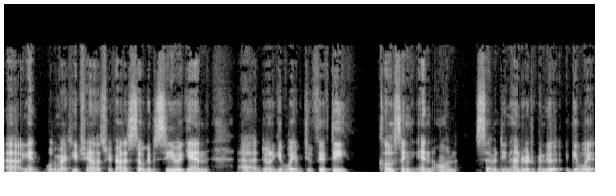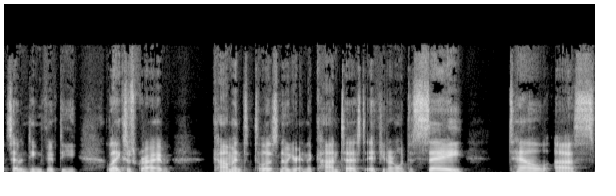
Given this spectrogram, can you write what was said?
Uh, again, welcome back to your channel. This We found it so good to see you again. Uh, doing a giveaway every 250, closing in on 1700. We're going to do a giveaway at 1750. Like, subscribe, comment to let us know you're in the contest. If you don't know what to say, tell us.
